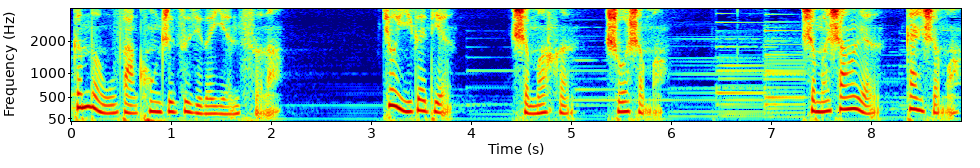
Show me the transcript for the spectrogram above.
根本无法控制自己的言辞了。就一个点，什么狠说什么，什么伤人干什么。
